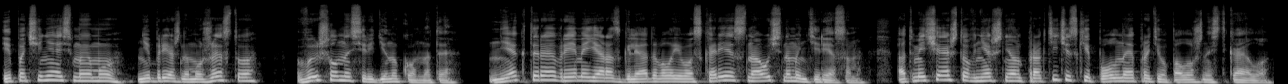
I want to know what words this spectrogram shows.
и, подчиняясь моему небрежному жесту, вышел на середину комнаты. Некоторое время я разглядывал его скорее с научным интересом, отмечая, что внешне он практически полная противоположность Кайлу.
